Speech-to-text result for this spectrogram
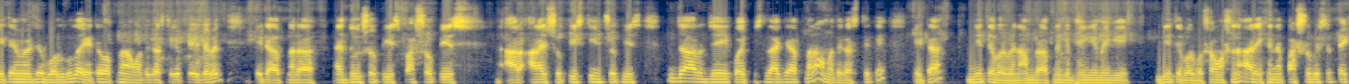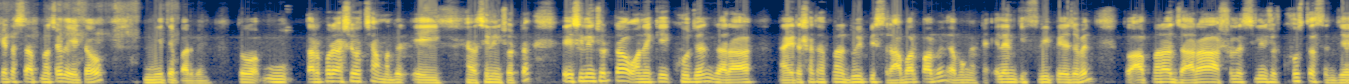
এই টাইমের যে বলগুলো, এটাও আপনারা আমাদের কাছ থেকে পেয়ে যাবেন। এটা আপনারা দুইশো পিস পাঁচশো পিস আর আড়াইশো পিস তিনশো পিস যার যে কয় পিস লাগে আপনারা আমাদের কাছ থেকে এটা নিতে পারবেন। আমরা আপনাকে ভেঙে ভেঙে দিতে পারব, সমস্যা না। আর এখানে পাঁচশো পিসের প্যাকেট আছে, আপনার চাইলে এটাও নিতে পারবেন। তো তারপরে আসে হচ্ছে আমাদের এই সিলিং শটটা এই সিলিং শটটা অনেকেই খুঁজেন, যারা এটার সাথে আপনারা দুই পিস রাবার পাবেন এবং একটা এলএন কি ফ্রি পেয়ে যাবেন। তো আপনারা যারা আসলে সিলিং শট খুঁজতেছেন যে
